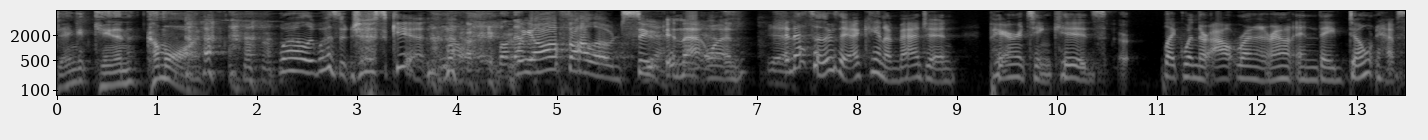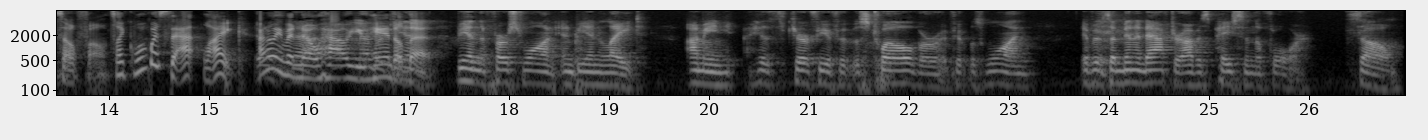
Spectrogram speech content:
Dang it, Ken! Come on. Well, it wasn't just Ken. Well, we was- all followed suit Yeah, in that yes, one. Yeah. And that's the other thing. I can't imagine parenting kids uh, like when they're out running around and they don't have cell phones. Like, what was that like? I don't even know how you handled Ken that. Being the first one and being late. I mean, his curfew, if it was 12 or if it was 1, if it was a minute after, I was pacing the floor. So,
